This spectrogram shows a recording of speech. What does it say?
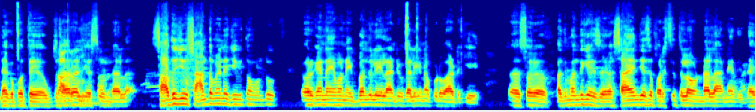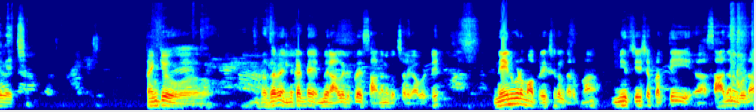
లేకపోతే ఉపచారాలు చేస్తూ ఉండాలా? సాధు జీవి శాంతమైన జీవితం ఉంటూ ఎవరికైనా ఏమైనా ఇబ్బందులు ఇలాంటివి కలిగినప్పుడు వాటికి సో పది మందికి సాయం చేసే పరిస్థితిలో ఉండాలా అనేది దైవేచ్ఛ. థ్యాంక్ యూ బ్రదర్ ఎందుకంటే మీరు ఆల్రెడీ ఇప్పుడే సాధనకు వచ్చారు కాబట్టి నేను కూడా మా ప్రేక్షకుల తరపున మీరు చేసే ప్రతి సాధన కూడా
